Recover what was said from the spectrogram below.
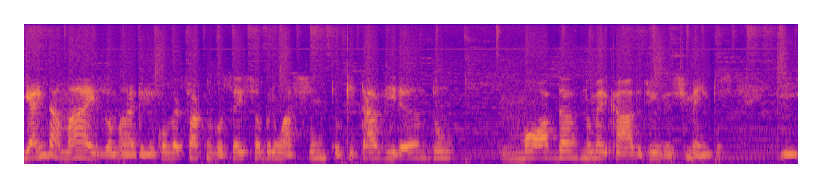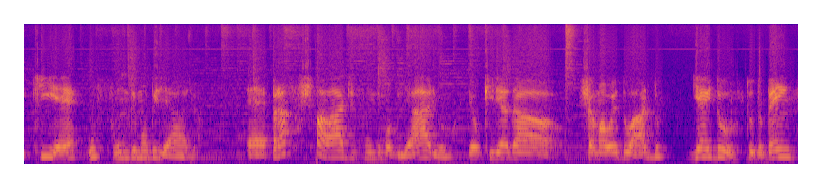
E ainda mais, ô Magno, conversar com vocês sobre um assunto que está virando moda no mercado de investimentos e que é o fundo imobiliário. É, Para falar de fundo imobiliário, eu queria dar, chamar o Eduardo. E aí, Edu, tudo bem?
